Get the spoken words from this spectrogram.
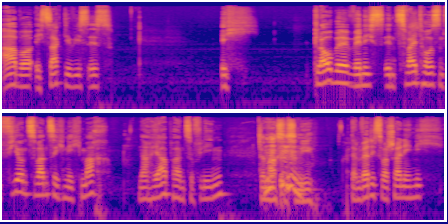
Aber ich sag dir, wie es ist. Ich glaube, wenn ich es in 2024 nicht mache, nach Japan zu fliegen, Dann machst du es nie. dann werde ich es wahrscheinlich nicht,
